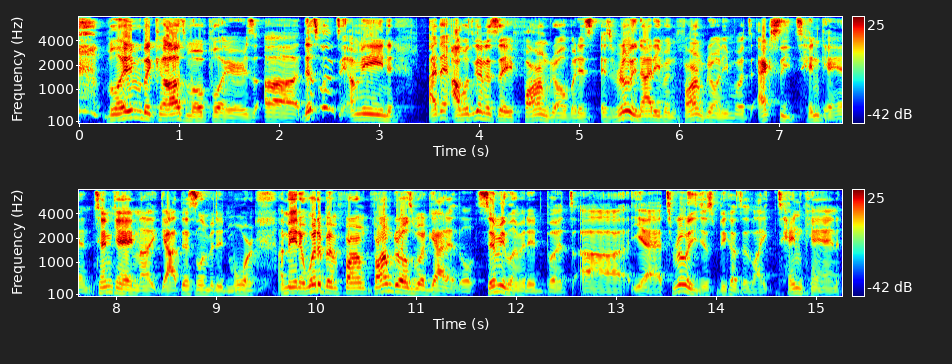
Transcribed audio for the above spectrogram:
blame the Kozmo players. Uh, this one's. I mean, I think I was gonna say Farm Girl, but it's, it's really not even Farm Girl anymore. It's actually Tin Can. Tin Can like got this limited more. I mean, it would have been Farm Farm Girls would got it semi limited, but uh, yeah, it's really just because of like Tin Can.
